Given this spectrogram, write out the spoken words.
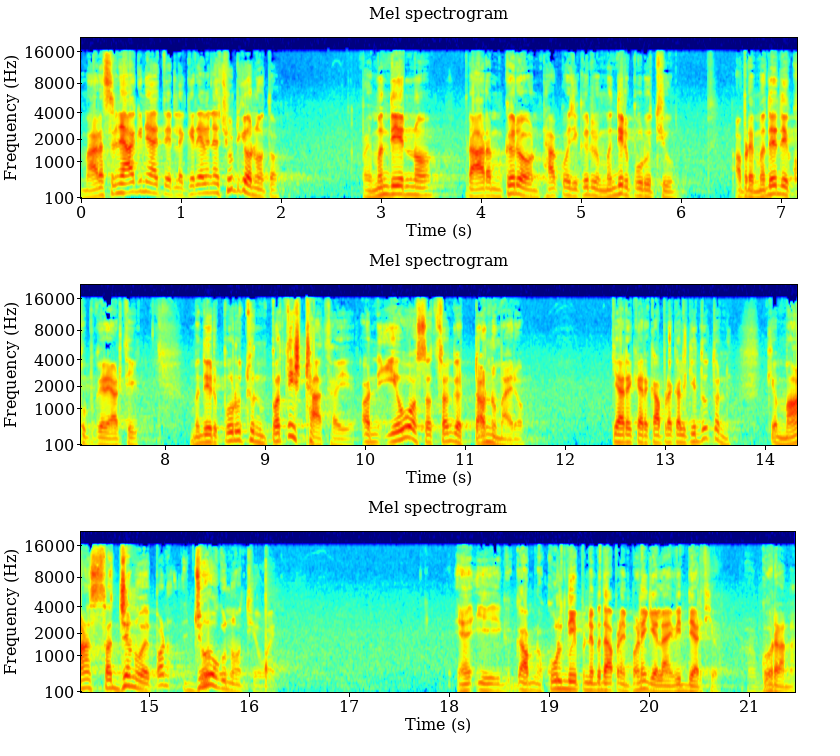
મહારાષ્ટ્રની આજ્ઞા હતી એટલે કર્યા એને છૂટ્યો નહોતો. પણ મંદિરનો પ્રારંભ કર્યો અને ઠાકોરજી કર્યું, મંદિર પૂરું થયું. આપણે મદદે ખૂબ કર્યા આથી મંદિર પૂરું થયું પ્રતિષ્ઠા થઈ અને એવો સત્સંગે ટન માર્યો. ક્યારેક ક્યારેક આપણે કાલે કીધું હતું ને કે માણસ સજ્જન હોય પણ જોગ ન થયો હોય. એ આપણો કુલદીપ ને બધા આપણે ભણી ગયેલા વિદ્યાર્થીઓ, ગોરાના.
